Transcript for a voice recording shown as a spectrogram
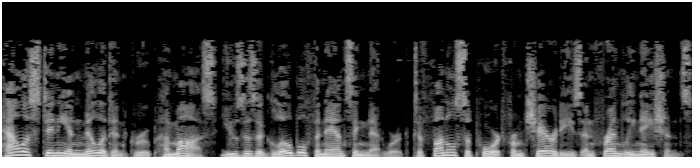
Palestinian militant group Hamas uses a global financing network to funnel support from charities and friendly nations,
